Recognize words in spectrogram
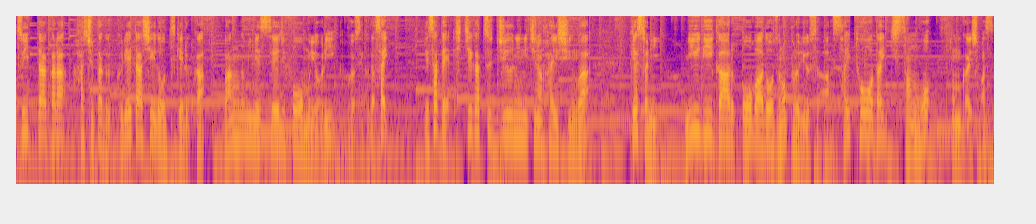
ツイッターから「ハッシュタグクリエイターシード」をつけるか番組メッセージフォームよりお寄せください。さて7月12日の配信はゲストにニーディーガールオーバードーズのプロデューサー斉藤大地さんをお迎えします。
